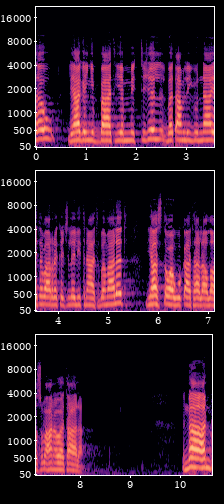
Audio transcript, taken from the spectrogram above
ሰው ሊያገኝባት የምትችል በጣም ልዩና የተባረከች ሌሊት ናት በማለት ያስተዋውቃታል አላ ስብንሁ ወተላ እና አንዱ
